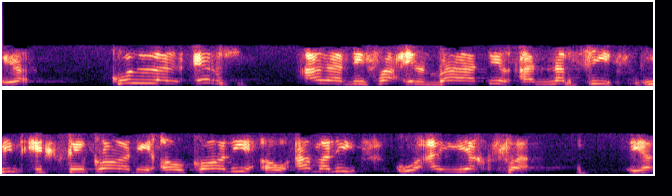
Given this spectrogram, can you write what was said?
Ya. Kullal irs ala difa'il batil an-nafsi min i'tiqadi aw qali aw amali wa an yakhfa. Ya.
